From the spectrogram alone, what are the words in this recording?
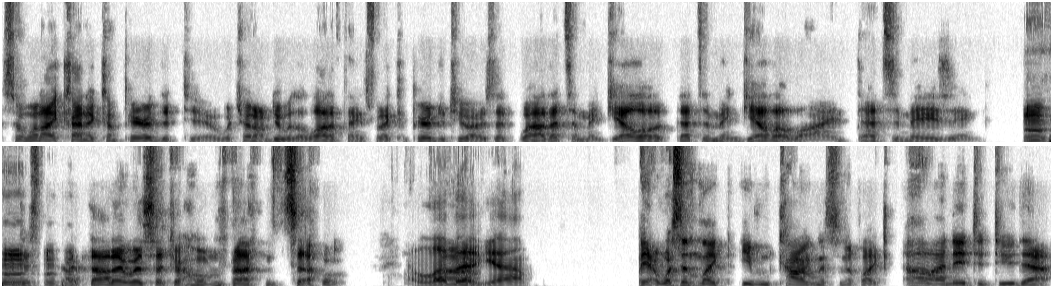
so when I kind of compared the two, which I don't do with a lot of things, but I compared the two, I said, "Wow, that's a Minghella. That's a Minghella line. That's amazing." Mm-hmm, I just mm-hmm. I thought it was such a home run. So I love um, it. Yeah. Yeah, I wasn't like even cognizant of like, oh, I need to do that,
